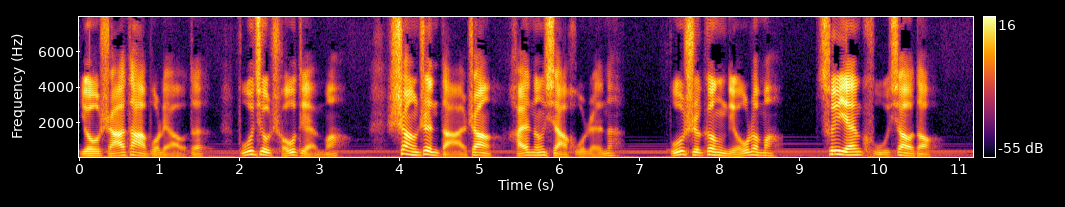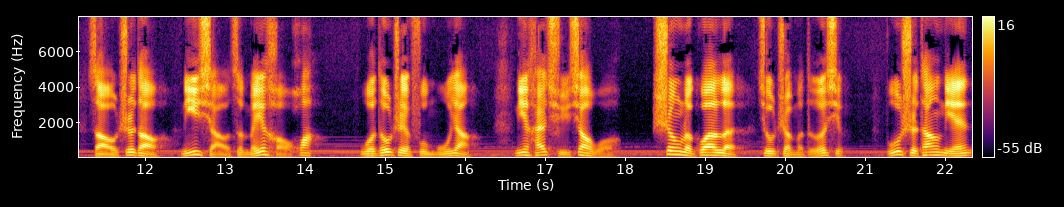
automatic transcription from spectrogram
有啥大不了的？不就丑点吗？上阵打仗还能吓唬人呢？不是更牛了吗？”崔岩苦笑道：“早知道你小子没好话，我都这副模样，你还取笑我？”升了官了，就这么德行，不是当年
